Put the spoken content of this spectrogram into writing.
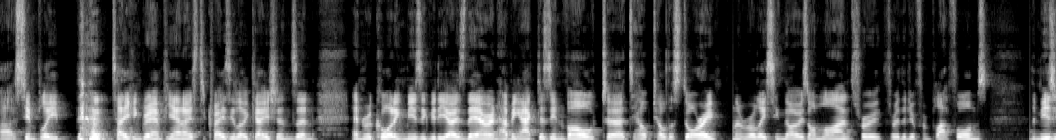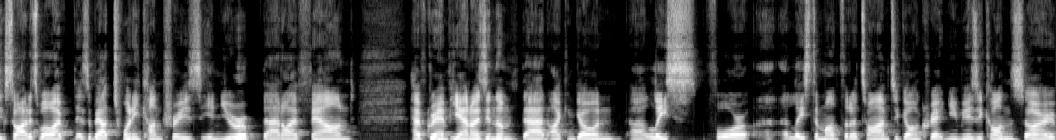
uh, simply taking grand pianos to crazy locations and and recording music videos there and having actors involved to, to help tell the story and releasing those online through through the different platforms. The music side as well. I've, there's about 20 countries in Europe that I've found have grand pianos in them that I can go and uh, lease for at least a month at a time to go and create new music on. So,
